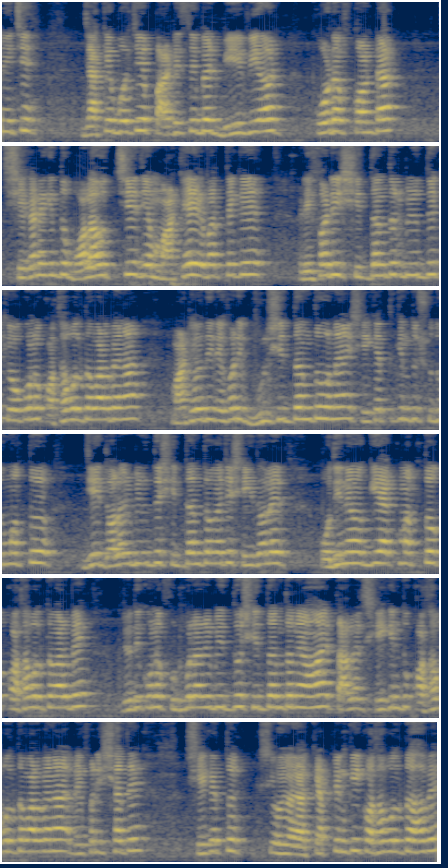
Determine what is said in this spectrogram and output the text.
নিয়েছে, যাকে বলছে participate behaviour code of conduct সেখানে কিন্তু বলা হচ্ছে যে মাঠে এবার থেকে রেফারির সিদ্ধান্তের বিরুদ্ধে কেউ কোনো কথা বলতে পারবে না। মাঠে যদি রেফারি ভুল সিদ্ধান্তও নেয়, সেক্ষেত্রে কিন্তু শুধুমাত্র যে দলের বিরুদ্ধে সিদ্ধান্ত গেছে সেই দলের অধিনায়ক গিয়ে একমাত্র কথা বলতে পারবে। যদি কোনো ফুটবলারের বিরুদ্ধে সিদ্ধান্ত নেওয়া হয়, তাহলে সে কিন্তু কথা বলতে পারবে না রেফারির সাথে। সেক্ষেত্রে ক্যাপ্টেনকেই কথা বলতে হবে।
